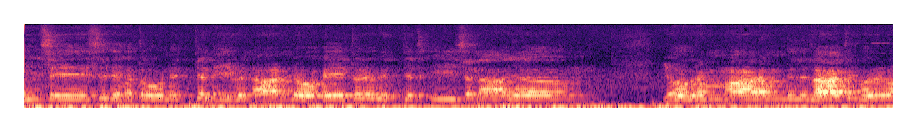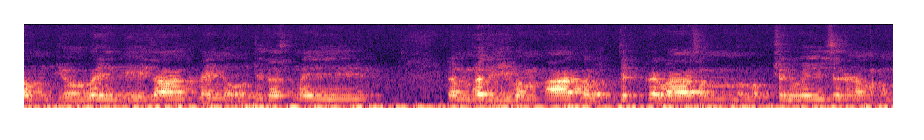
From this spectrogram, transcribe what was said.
ईशेषु जगतो नित्यमेव नान्यो हेतुर्विद्यत ईशनाय। यो ब्रह्माणं विदधाति पूर्वं यो वै वेदान्तमेनोति तस्मै। ब्रह्मदेवम् आत्मबुद्धिप्रवासं मुमुक्षुर्वै शरणमहं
